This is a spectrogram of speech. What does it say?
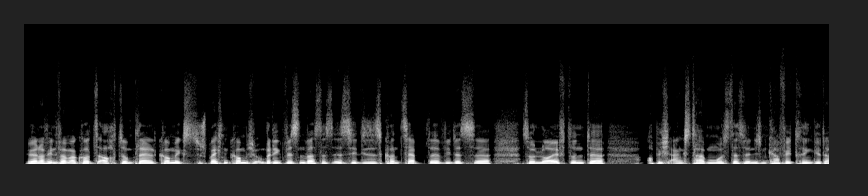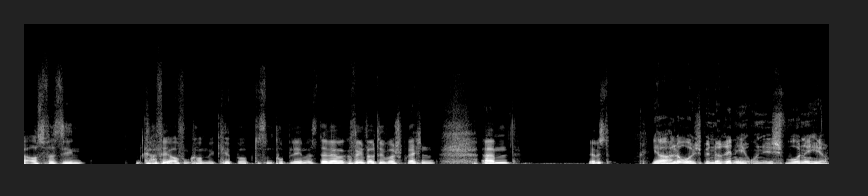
wir werden auf jeden Fall mal kurz auch zum Planet Comics zu sprechen kommen. Ich will unbedingt wissen, was das ist, hier dieses Konzept, äh, wie das äh, so läuft und äh, ob ich Angst haben muss, dass wenn ich einen Kaffee trinke, da aus Versehen einen Kaffee auf den Comic kippe, ob das ein Problem ist. Da werden wir auf jeden Fall drüber sprechen. Ähm, wer bist du? Ja, hallo, ich bin der René und ich wohne hier.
